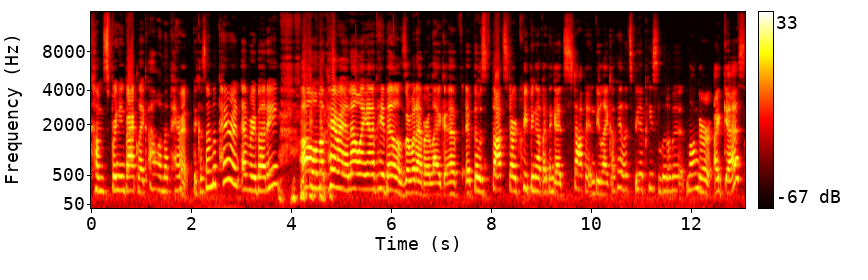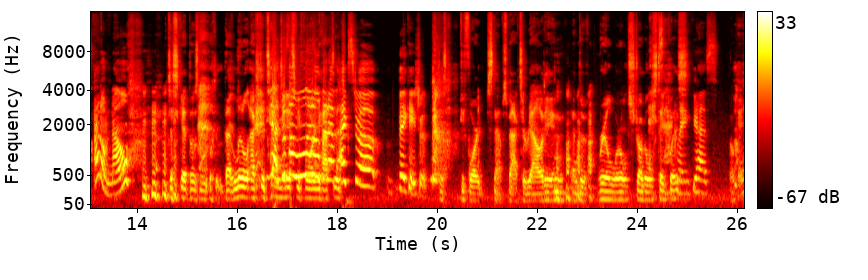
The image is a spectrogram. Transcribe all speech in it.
come springing back like, oh, I'm a parent because I'm a parent, everybody. oh, I'm a parent. Oh, I gotta pay bills or whatever. Like, if, if those thoughts start creeping up, I think I'd stop it and be like, okay, let's be at peace a little bit longer. I guess. I don't know. just get those that little extra ten yeah, minutes before you have to extra vacation. just before it snaps back to reality and, and the real world struggles exactly. take place. Yes. Okay.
